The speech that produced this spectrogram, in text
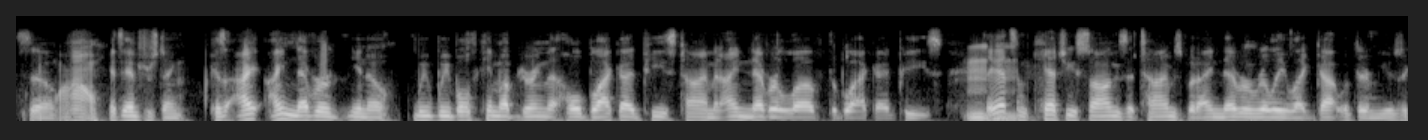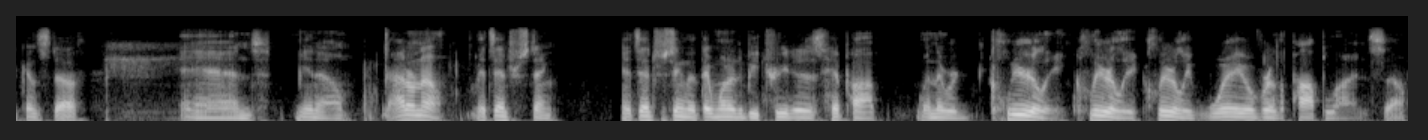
So Wow. it's interesting because I I never you know we we both came up during that whole Black Eyed Peas time and I never loved the Black Eyed Peas. They had some catchy songs at times, but I never really like got with their music and stuff. And you know, I don't know. It's interesting. It's interesting that they wanted to be treated as hip hop when they were clearly, clearly, clearly way over the pop line. So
